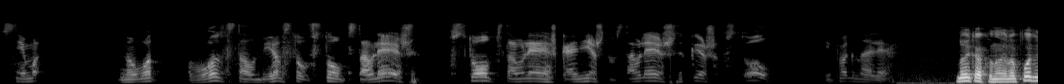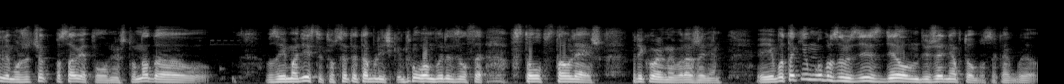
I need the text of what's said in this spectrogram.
Снима... Ну вот, вот в столбе, в столб, в столб вставляешь? В столб вставляешь, конечно. Вставляешь кэш в стол и погнали. Ну и как вы, наверное, поняли, мужичок посоветовал мне, что надо взаимодействовать вот с этой табличкой. Ну, он выразился «в столб вставляешь». Прикольное выражение. И вот таким образом здесь сделано движение автобуса. Как бы,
